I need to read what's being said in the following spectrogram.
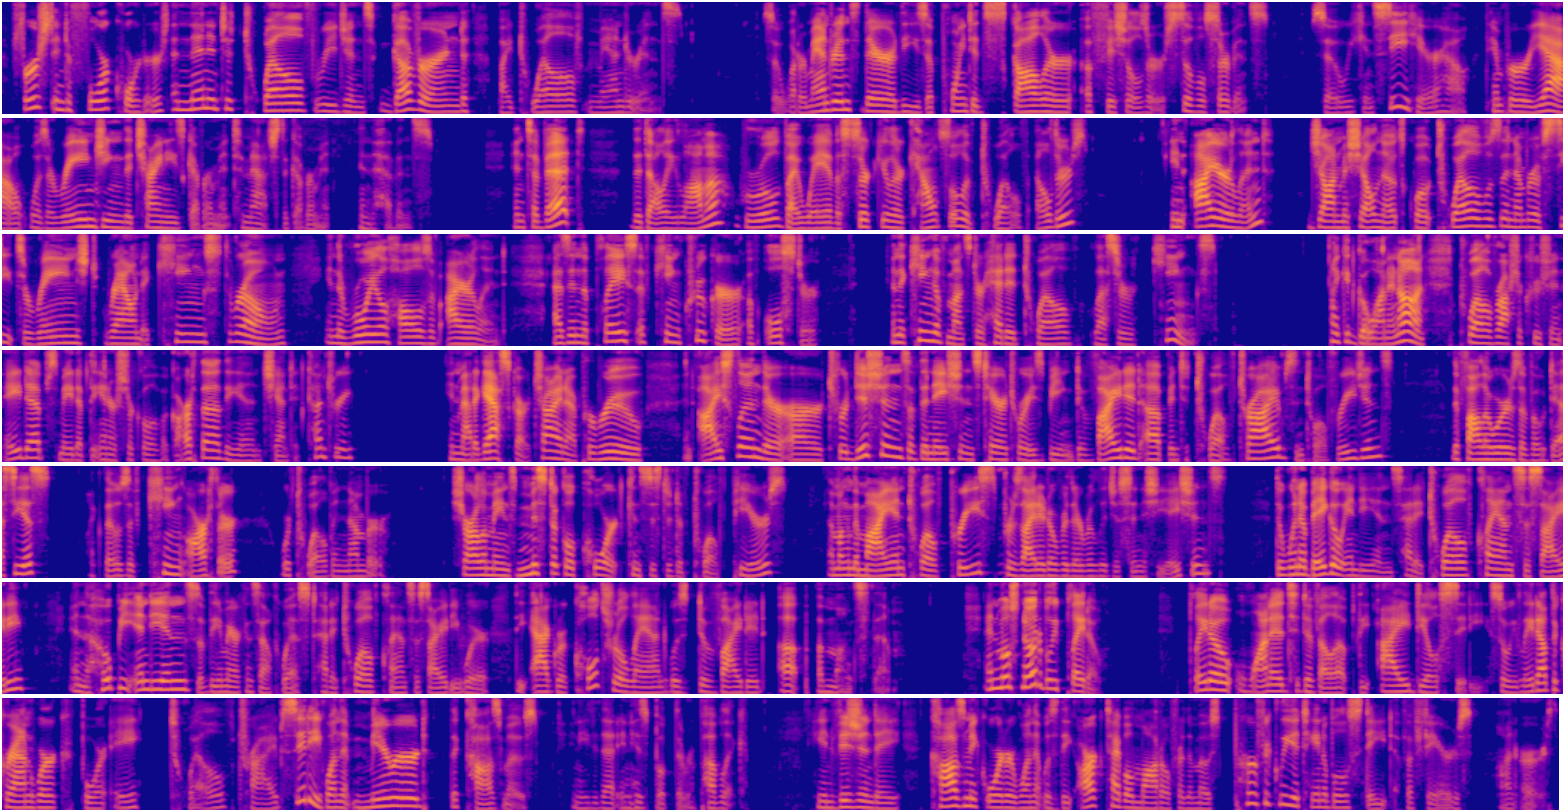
first into four quarters and then into 12 regions governed by 12 mandarins. So, what are mandarins? They're these appointed scholar officials or civil servants. So we can see here how Emperor Yao was arranging the Chinese government to match the government in the heavens. In Tibet, the Dalai Lama ruled by way of a circular council of 12 elders. In Ireland, John Michell notes, quote, 12 was the number of seats arranged round a king's throne in the royal halls of Ireland, as in the place of King Conchobar of Ulster and the king of Munster headed 12 lesser kings. I could go on and on. 12 Rosicrucian adepts made up the inner circle of Agartha, the enchanted country. In Madagascar, China, Peru, and Iceland, there are traditions of the nation's territories being divided up into 12 tribes and 12 regions. The followers of Odysseus, like those of King Arthur, were 12 in number. Charlemagne's mystical court consisted of 12 peers. Among the Mayan, 12 priests presided over their religious initiations. The Winnebago Indians had a 12 clan society, and the Hopi Indians of the American Southwest had a 12 clan society where the agricultural land was divided up amongst them. And most notably, Plato. Plato wanted to develop the ideal city, so he laid out the groundwork for a 12 tribe city, one that mirrored the cosmos. And he did that in his book, The Republic. He envisioned a cosmic order, one that was the archetypal model for the most perfectly attainable state of affairs on Earth.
